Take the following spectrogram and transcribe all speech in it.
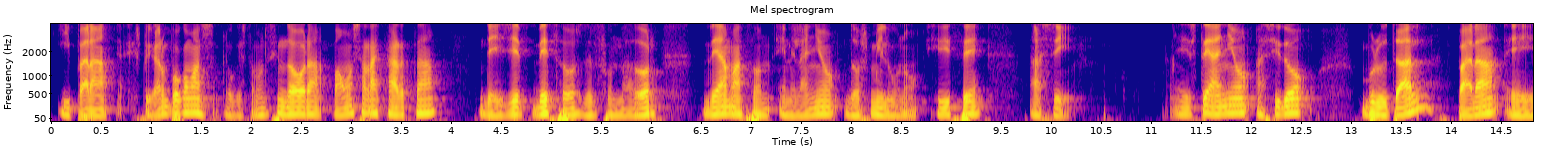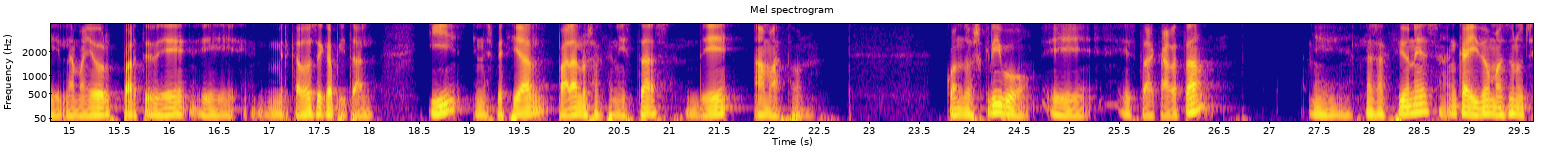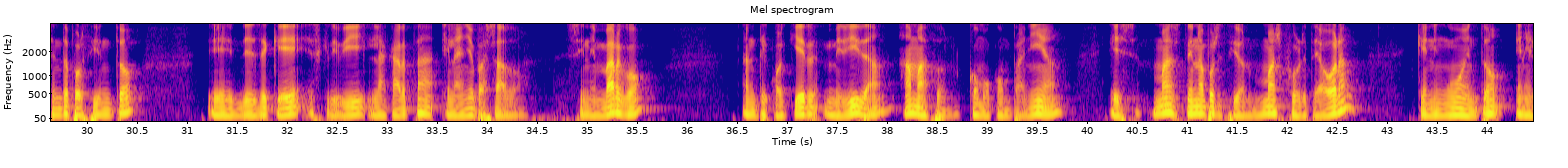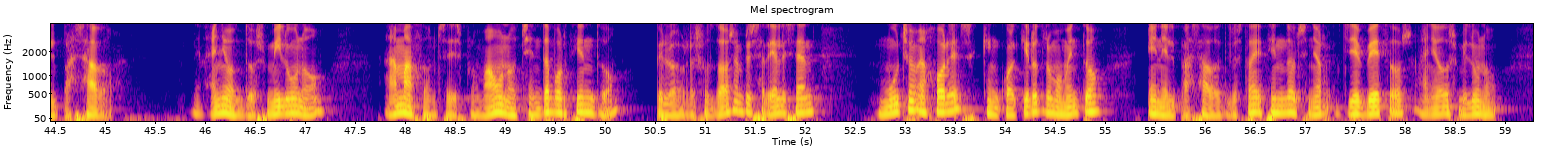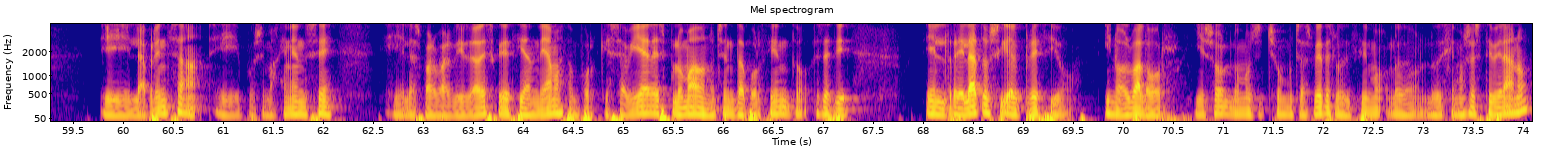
Y para explicar un poco más lo que estamos diciendo ahora, vamos a la carta de Jeff Bezos, del fundador de Amazon en el año 2001 y dice así, este año ha sido brutal para eh, la mayor parte de eh, mercados de capital y en especial para los accionistas de Amazon. Cuando escribo eh, esta carta, las acciones han caído más de un 80% desde que escribí la carta el año pasado. Sin embargo, ante cualquier medida, Amazon como compañía es más de una posición más fuerte ahora que en ningún momento en el pasado. En el año 2001, Amazon se desplomaba un 80%, pero los resultados empresariales eran mucho mejores que en cualquier otro momento en el pasado. Te lo está diciendo el señor Jeff Bezos, año 2001. Eh, la prensa, eh, pues imagínense, eh, las barbaridades que decían de Amazon porque se había desplomado un 80%. Es decir, el relato sigue el precio y no el valor. Y eso lo hemos dicho muchas veces, lo, lo, dijimos este verano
